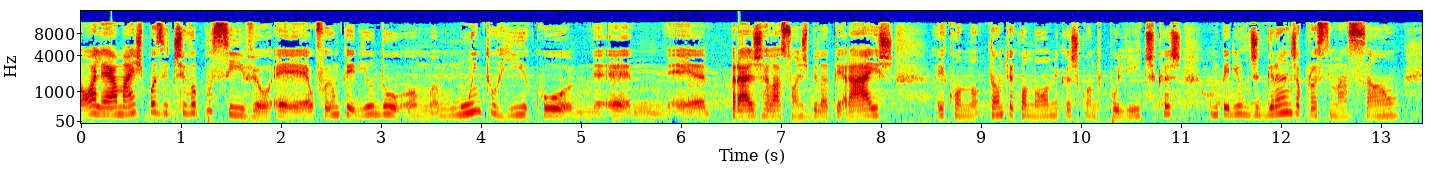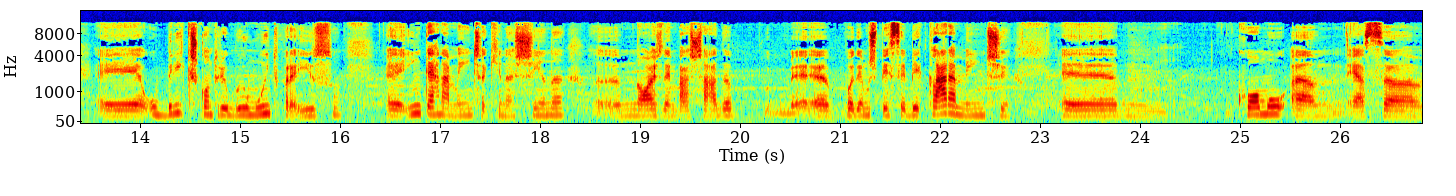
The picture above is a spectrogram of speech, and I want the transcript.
olha, é a mais positiva possível. É, foi um período muito rico é, é, para as relações bilaterais, tanto econômicas quanto políticas, um período de grande aproximação. É, o BRICS contribuiu muito para isso. É, internamente aqui na China, nós da embaixada podemos perceber claramente como um, essa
